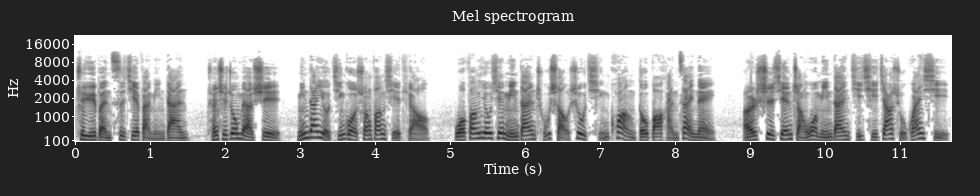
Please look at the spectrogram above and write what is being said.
至于本次接返名单，陈时中表示，名单有经过双方协调，我方优先名单除少数情况都包含在内，而事先掌握名单及其家属关系，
